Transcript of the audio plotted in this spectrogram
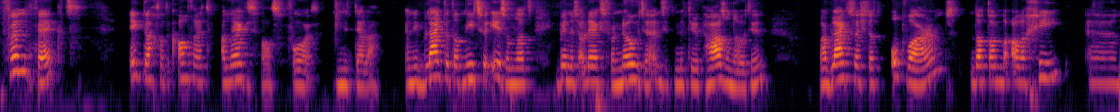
Fun fact. Ik dacht dat ik altijd allergisch was voor Nutella. En nu blijkt dat dat niet zo is, omdat ik ben dus allergisch voor noten. En er zit natuurlijk hazelnoot in. Maar blijkt dus als je dat opwarmt, dat dan de allergie, ehm,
